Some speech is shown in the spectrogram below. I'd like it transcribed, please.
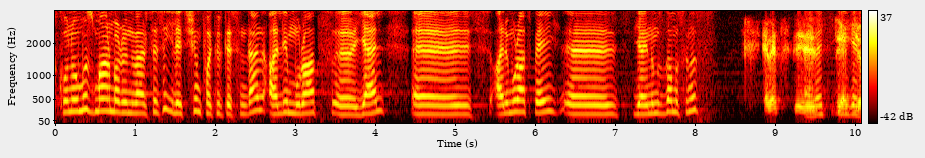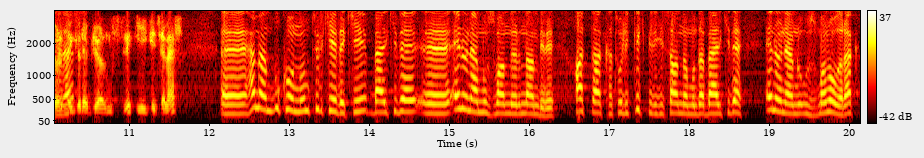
konuğumuz Marmara Üniversitesi İletişim Fakültesinden Ali Murat e, Yel. E, Ali Murat Bey, e, yayınımızda mısınız? Evet, e, Evet, iyi geceler. görebiliyorum sizi. İyi geceler. E, hemen bu konunun Türkiye'deki belki de e, en önemli uzmanlarından biri, hatta Katoliklik bilgisi anlamında belki de en önemli uzmanı olarak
